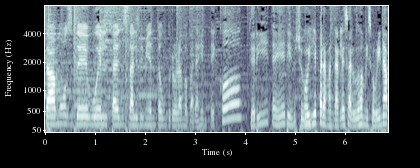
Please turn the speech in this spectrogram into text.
Estamos de vuelta en Sal y Pimienta, un programa para gente con criterio. Oye, para mandarle saludos a mi sobrina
